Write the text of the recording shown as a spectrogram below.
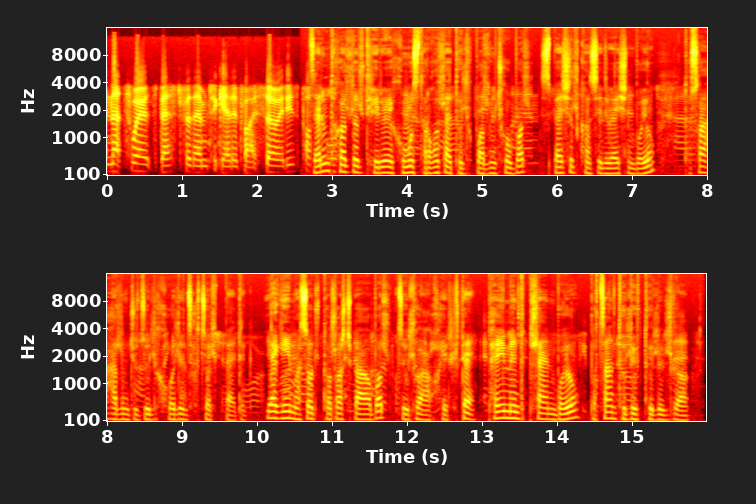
and that's where it's best for them to get advice. So it is possible. Зарим тохиолдолд хэрвээ хүмүүс торгуулаа төлөх боломжгүй бол special consideration буюу тусгай халамж үзүүлэх хуулийн зохицуулалт байдаг. Яг ийм асуудал тулгарч байгаа бол зөвлөгөө авах хэрэгтэй. Payment plan буюу буцаан төлөх төлөвлөгөө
